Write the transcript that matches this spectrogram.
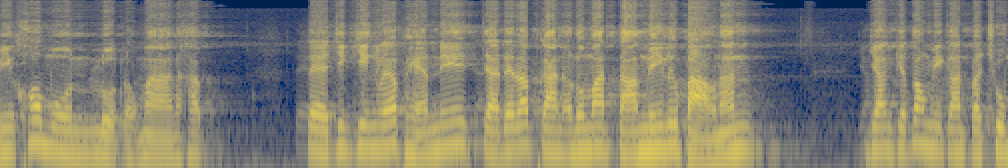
มีข้อมูลหลุดออกมานะครับ แต่จริง ๆ แล้วแผนนี้จะได้รับการอนุมัติตามนี้หรือเปล่านั้น ยังจะต้องมีการประชุม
